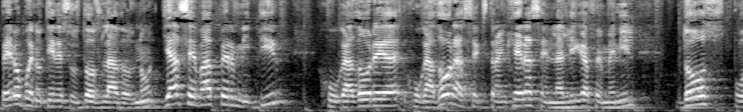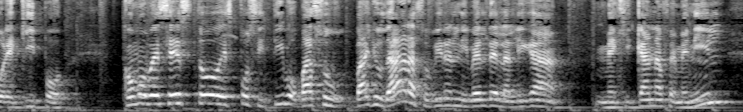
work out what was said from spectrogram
pero bueno, tiene sus dos lados, ¿no? Ya se va a permitir jugadores, jugadoras extranjeras en la liga femenil dos por equipo. ¿Cómo ves esto? ¿Es positivo? ¿Va a, ¿Va a ayudar a subir el nivel de la Liga Mexicana Femenil?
